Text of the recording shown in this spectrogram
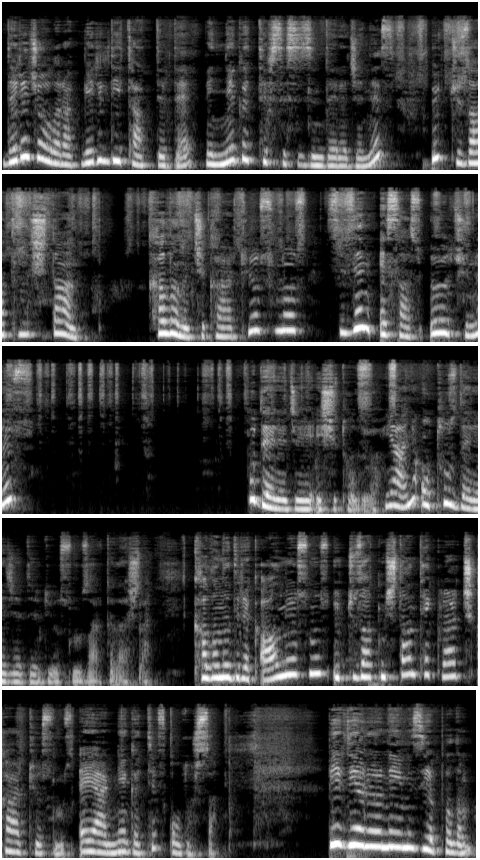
Derece olarak verildiği takdirde ve negatifse sizin dereceniz 360'tan kalanı çıkartıyorsunuz sizin esas ölçünüz bu dereceye eşit oluyor. Yani 30 derecedir diyorsunuz arkadaşlar. Kalanı direkt almıyorsunuz. 360'tan tekrar çıkartıyorsunuz. Eğer negatif olursa. Bir diğer örneğimizi yapalım.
